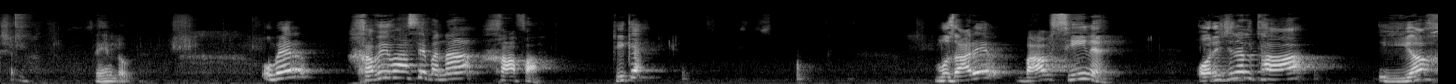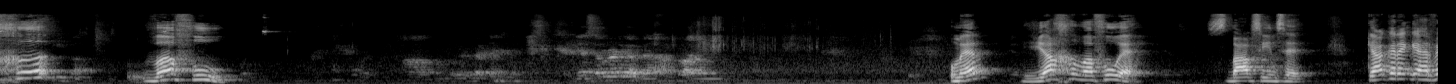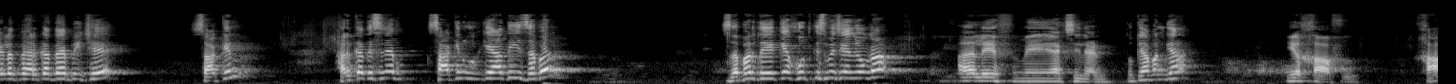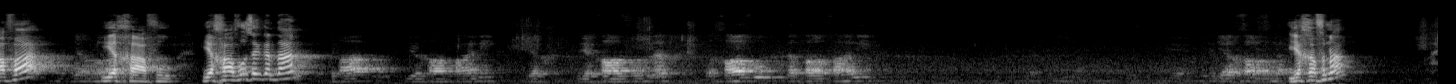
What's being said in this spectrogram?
شابش صحیح لوگ۔ عمر خویوا سے بنا خافا، ٹھیک ہے؟ مزارے باب سین ہے۔ اوریجنل تھا یخ وفو عمیر یخ وفو ہے۔ باب سین سے۔ کیا کریں گے؟ ہر فیلت پہ حرکت ہے پیچھے۔ ساکن۔ حرکت اس نے ساکن کو کیا دی؟ زبر۔ زبر دے کے خود کس میں چینج ہوگا؟ الف میں ایکسیلنٹ۔ تو کیا بن گیا؟ یہ خافو خافا یہ خافو یہ خافو سے کردان یہ خفنا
